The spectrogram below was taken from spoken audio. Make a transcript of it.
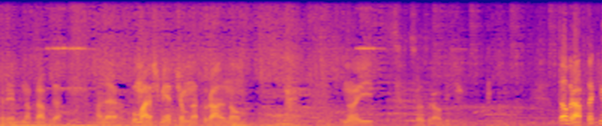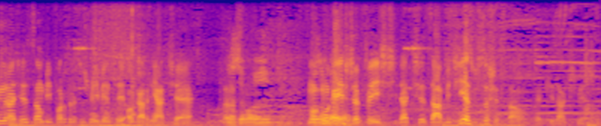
tryb, naprawdę. Ale umarł śmiercią naturalną. No i co, co zrobić? Dobra, w takim razie Zombie Fortress już mniej więcej ogarniacie. Zaraz Jeszcze może... Mo mogę jeszcze wyjść i dać się zabić. Jezus, co się stało? Jaki tak śmieszny.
